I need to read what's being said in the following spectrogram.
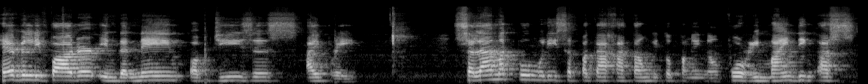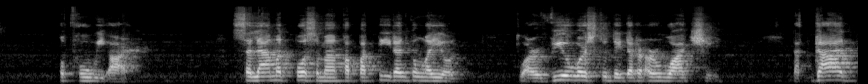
Heavenly Father, in the name of Jesus, I pray. Salamat po muli sa pagkakataong ito, Panginoon, for reminding us of who we are. Salamat po sa mga kapatiran ko ngayon, to our viewers today that are watching, that God,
